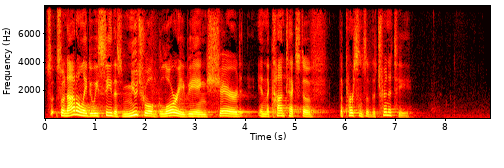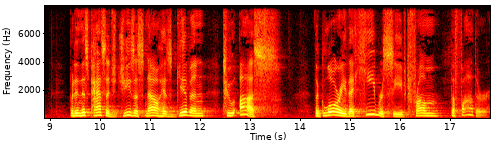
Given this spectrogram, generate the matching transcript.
So, so, not only do we see this mutual glory being shared in the context of the persons of the Trinity, but in this passage, Jesus now has given to us the glory that he received from the Father.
